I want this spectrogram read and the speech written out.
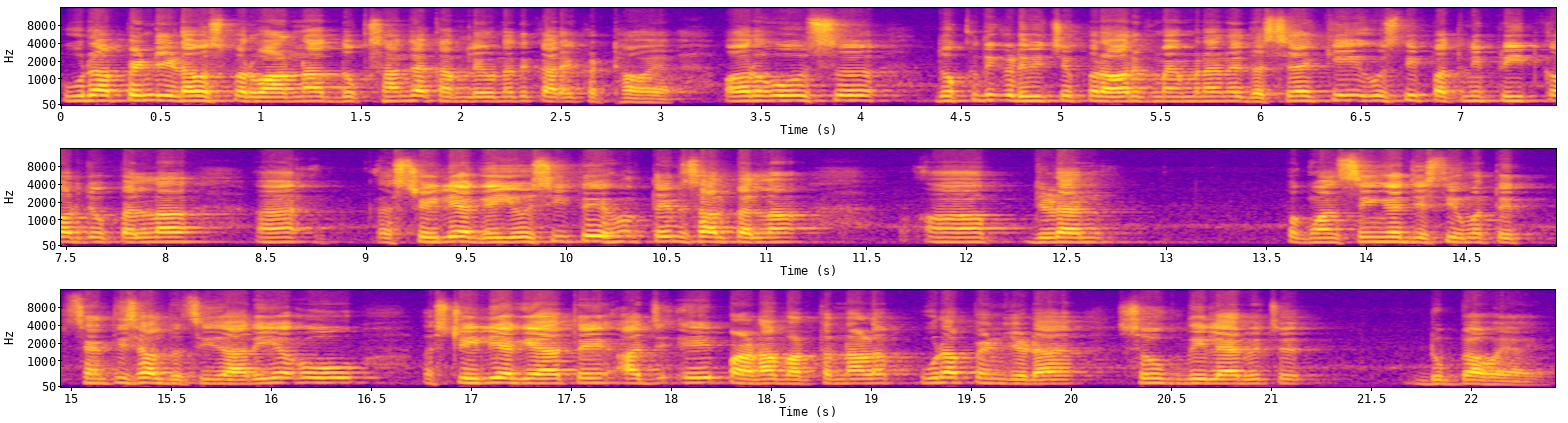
ਪੂਰਾ ਪਿੰਡ ਜਿਹੜਾ ਉਸ ਪਰਿਵਾਰ ਨਾਲ ਦੁੱਖ ਸਾਂਝਾ ਕਰਨ ਲਈ ਉਹਨਾਂ ਦੇ ਘਰ ਇਕੱਠਾ ਹੋਇਆ ਔਰ ਉਸ ਦੁੱਖ ਦੀ ਘੜੀ ਵਿੱਚ ਪਰਿਵਾਰਕ ਮੈਂਬਰਾਂ ਨੇ ਦੱਸਿਆ ਕਿ ਉਸ ਦੀ ਪਤਨੀ ਪ੍ਰੀਤ ਕੌਰ ਜੋ ਪਹਿਲਾਂ ਆਸਟ੍ਰੇਲੀਆ ਗਈ ਹੋਈ ਸੀ ਤੇ ਹੁਣ 3 ਸਾਲ ਪਹਿਲਾਂ ਜਿਹੜਾ ਭਗਵੰਤ ਸਿੰਘ ਹੈ, ਜਿਸ ਦੀ ਉਮਰ ਤੇ 37 ਸਾਲ ਦੱਸੀ ਜਾ ਰਹੀ ਹੈ। ਉਹ ਆਸਟ੍ਰੇਲੀਆ ਗਿਆ ਤੇ ਅੱਜ ਇਹ ਪਾਣਾ ਵਰਤਣ ਨਾਲ ਪੂਰਾ ਪਿੰਡ ਜਿਹੜਾ ਸੋਗ ਦੀ ਲਹਿਰ ਵਿੱਚ ਡੁੱਬਿਆ ਹੋਇਆ ਹੈ।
